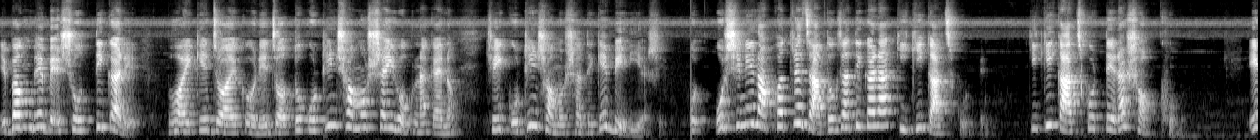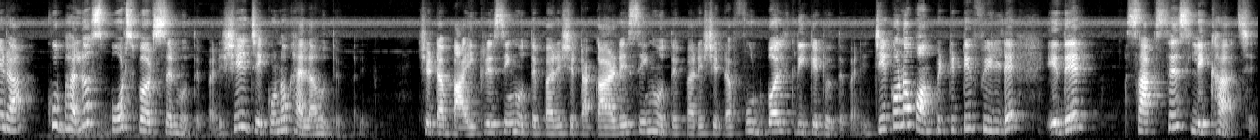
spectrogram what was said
এবং ভেবে সত্যিকারের ভয়কে জয় করে যত কঠিন সমস্যাই হোক না কেন, সেই কঠিন সমস্যা থেকে বেরিয়ে আসে। অশ্বিনী নক্ষত্রে জাতক জাতিকারা কি কি কাজ করবেন কি কি কাজ করতে এরা সক্ষম? এরা খুব ভালো স্পোর্টস পার্সন হতে পারে, সে যে কোনো খেলা হতে পারে। সেটা বাইক রেসিং হতে পারে, সেটা কার রেসিং হতে পারে, সেটা ফুটবল ক্রিকেট হতে পারে। যে কোনো কম্পিটিটিভ ফিল্ডে এদের সাকসেস লেখা আছে।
